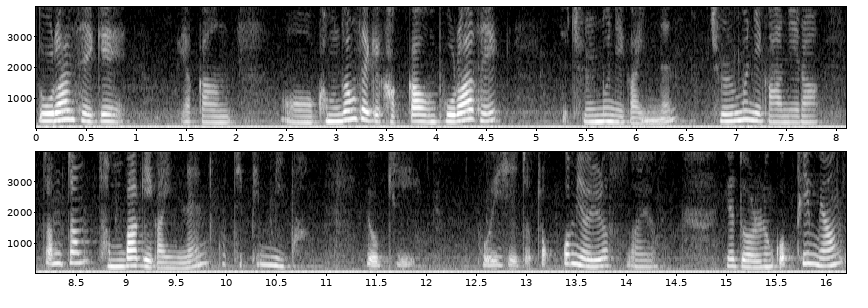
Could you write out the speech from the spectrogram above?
노란색에 약간 어, 검정색에 가까운 보라색 이제 줄무늬가 있는 줄무늬가 아니라 점점 점박이가 있는 꽃이 핍니다. 여기 보이시죠? 조금 열렸어요. 얘도 얼른 꽃 피면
